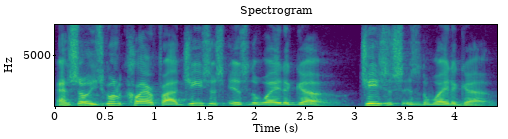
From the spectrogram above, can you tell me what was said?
And so he's going to clarify Jesus is the way to go. Jesus is the way to go.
